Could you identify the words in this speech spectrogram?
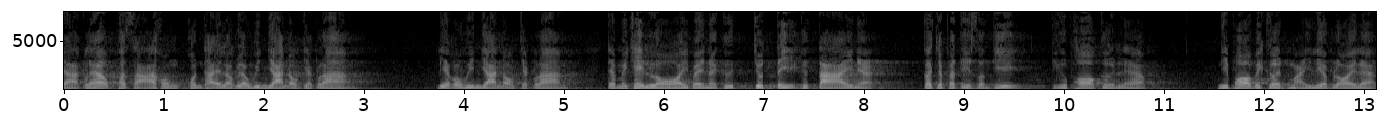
จากแล้ว ภาษาของคนไทยเราก็เรียกวิญญาณออกจากร่าง เรียกว่าวิญญาณออกจากร่าง แต่ไม่ใช่ลอยไปนะคือจุติคือตายเนี่ย ก็จะปฏิสนธิที่คือพ่อเกิดแล้ว นี่พ่อไปเกิดใหม่เรียบร้อยแล้ว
